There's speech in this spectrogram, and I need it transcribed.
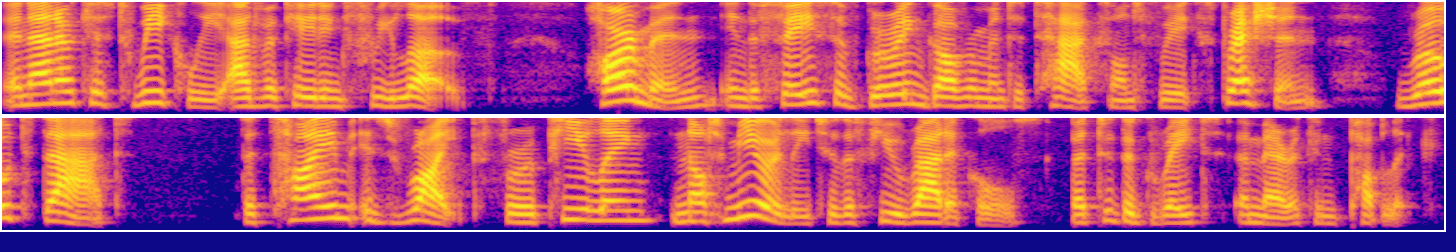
an anarchist weekly advocating free love. Harman, in the face of growing government attacks on free expression, wrote that the time is ripe for appealing not merely to the few radicals, but to the great American public.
